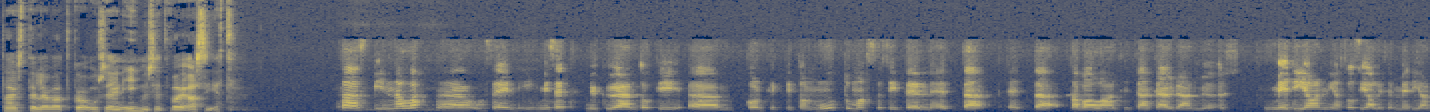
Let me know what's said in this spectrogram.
Taistelevatko usein ihmiset vai asiat? taas pinnalla. Usein ihmiset nykyään toki konfliktit on muuttumassa siten, että, että tavallaan sitä käydään myös median ja sosiaalisen median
